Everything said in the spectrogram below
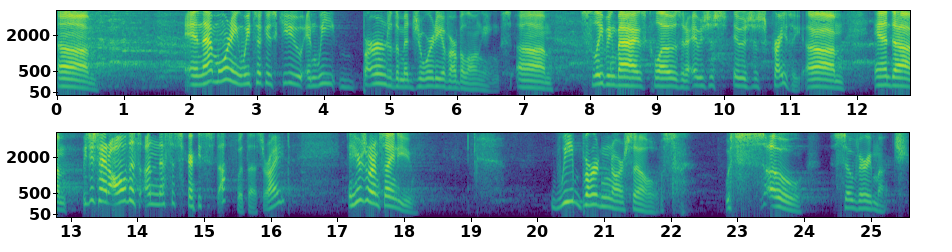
Um, and that morning, we took his cue and we burned the majority of our belongings. Um, sleeping bags, clothes, and it was just, it was just crazy. Um, and um, we just had all this unnecessary stuff with us, right? And here's what I'm saying to you. We burden ourselves with so, so very much,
